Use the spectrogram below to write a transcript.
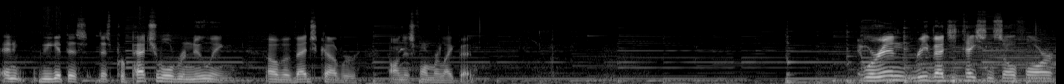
and we get this, this perpetual renewing of a veg cover on this former lake bed. We're in revegetation so far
